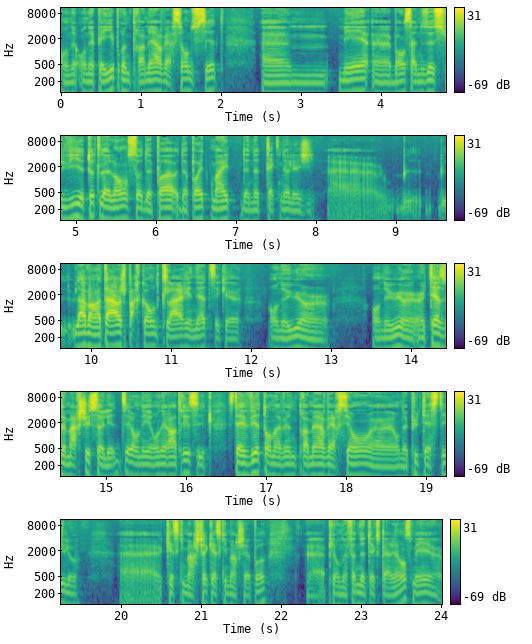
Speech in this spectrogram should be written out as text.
on, a, on a payé pour une première version du site. Euh, mais euh, bon, ça nous a suivi tout le long, ça, de pas de pas être maître de notre technologie. Euh, L'avantage, par contre, clair et net, c'est que on a eu un on a eu un, test de marché solide. Tu sais, on est on est rentré, c'était vite, on avait une première version, euh, on a pu tester là. Euh, qu'est-ce qui marchait, qu'est-ce qui marchait pas. Euh, puis on a fait notre expérience, mais euh,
